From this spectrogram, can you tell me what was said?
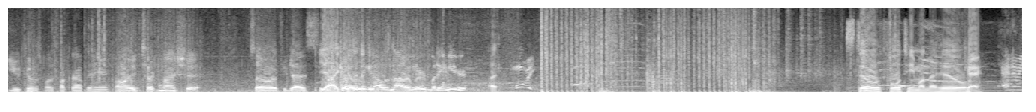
you killed this motherfucker up in here. Oh, he took my shit. So if you guys see, Yeah, I Killed killed the nigga that was not harbor. here, but in here. Moving. Still full team on the hill. Okay. Enemy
